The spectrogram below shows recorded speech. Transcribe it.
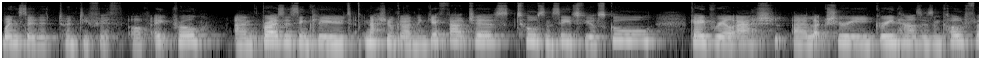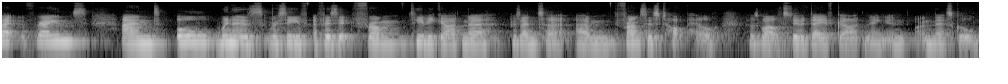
Wednesday, the 25th of April. And prizes include National Gardening gift vouchers, tools and seeds for your school, Gabriel Ash uh, luxury greenhouses and cold frames, and all winners receive a visit from TV gardener presenter um, Frances Tophill as well to do a day of gardening in, in their school.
